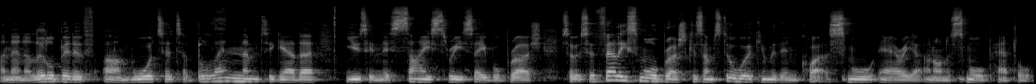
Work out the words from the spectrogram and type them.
and then a little bit of um, water to blend them together using this this size 3 sable brush. So it's a fairly small brush because I'm still working within quite a small area and on a small petal.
